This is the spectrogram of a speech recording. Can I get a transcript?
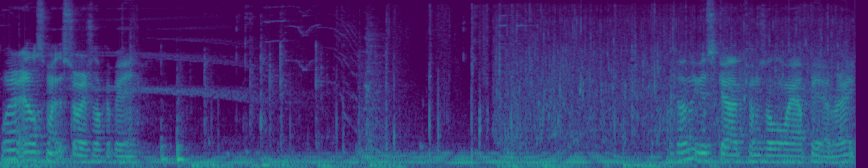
Where else might the storage locker be? I don't think this guard comes all the way up here, right?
